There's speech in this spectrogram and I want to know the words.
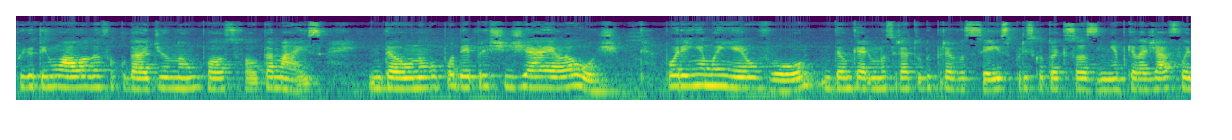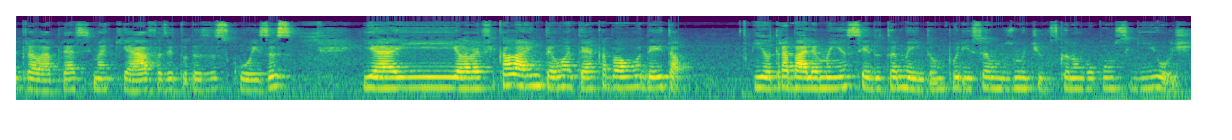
porque eu tenho aula da faculdade e eu não posso faltar mais. Então, não vou poder prestigiar ela hoje. Porém, amanhã eu vou, então quero mostrar tudo pra vocês, por isso que eu tô aqui sozinha, porque ela já foi pra lá pra se maquiar, fazer todas as coisas. E aí, ela vai ficar lá, então, até acabar o rodeio e tal. E eu trabalho amanhã cedo também, então por isso é um dos motivos que eu não vou conseguir hoje.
